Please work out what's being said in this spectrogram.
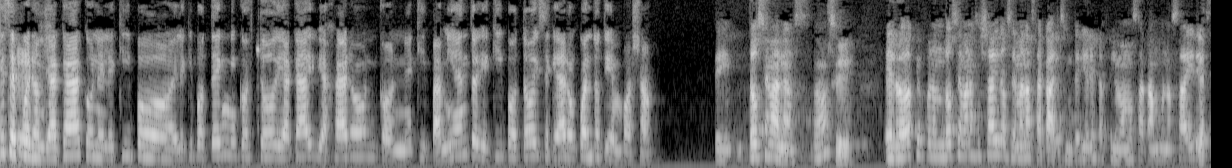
¿Qué se eh, fueron de acá con el equipo, el equipo técnico estuvo de acá y viajaron con equipamiento y equipo todo y se quedaron cuánto tiempo allá? Sí, dos semanas, ¿no? Sí. El rodaje fueron dos semanas allá y dos semanas acá. Los interiores los filmamos acá en Buenos Aires.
